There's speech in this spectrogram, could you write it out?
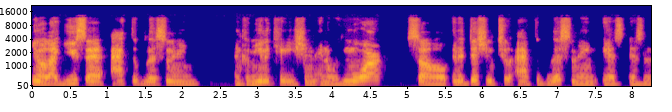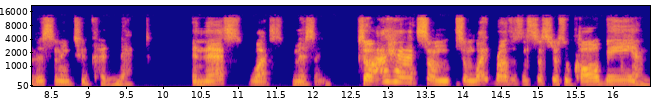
you know, like you said, active listening and communication. And it was more so, in addition to active listening, is, is listening to connect. And that's what's missing. So I had some some white brothers and sisters who called me and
